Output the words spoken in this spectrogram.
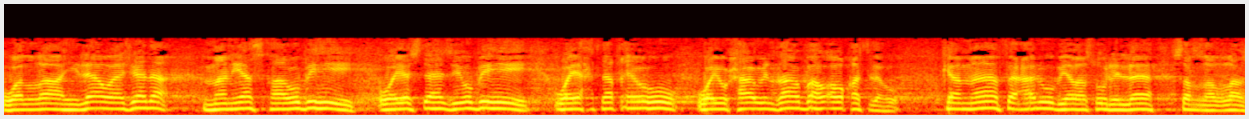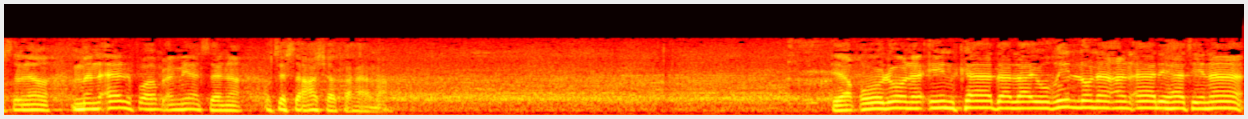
والله لا وجد من يسخر به ويستهزئ به ويحتقره ويحاول ضربه أو قتله. كما فعلوا برسول الله صلى الله عليه وسلم من 1400 سنة وتسع عشرة عاما. يقولون إن كاد لا يضلنا عن آلهتنا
